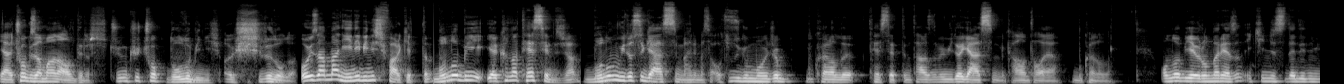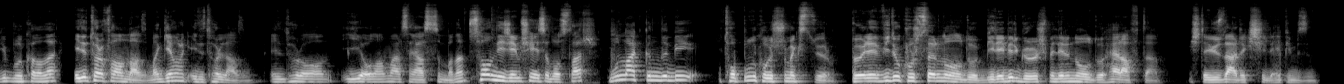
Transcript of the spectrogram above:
yani çok zaman aldırır. Çünkü çok dolu bir niş. Aşırı dolu. O yüzden ben yeni bir niş fark ettim. Bunu bir yakına test edeceğim. Bunun videosu gelsin mi? Hani mesela 30 gün boyunca bu kanalı test ettim tarzında bir video gelsin mi Kaan Talaya bu kanala? Onu bir yorumlara yazın. İkincisi de dediğim gibi bu kanala editör falan lazım. Genel olarak editör lazım. Editör olan, iyi olan varsa yazsın bana. Son diyeceğim şey ise dostlar. Bunun hakkında bir topluluk oluşturmak istiyorum. Böyle video kurslarının olduğu, birebir görüşmelerin olduğu her hafta. İşte yüzlerce kişiyle hepimizin.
